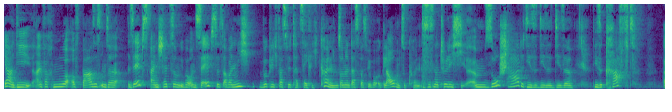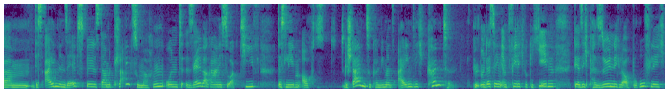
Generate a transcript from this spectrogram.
ja, die einfach nur auf Basis unserer Selbsteinschätzung über uns selbst ist, aber nicht wirklich, was wir tatsächlich können, sondern das, was wir glauben zu können. Das ist natürlich ähm, so schade, diese, diese, diese, diese Kraft ähm, des eigenen Selbstbildes damit klein zu machen und selber gar nicht so aktiv das Leben auch gestalten zu können, wie man es eigentlich könnte. Und deswegen empfehle ich wirklich jeden, der sich persönlich oder auch beruflich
